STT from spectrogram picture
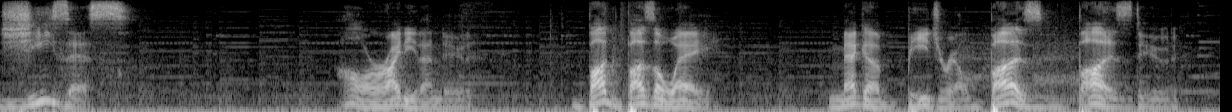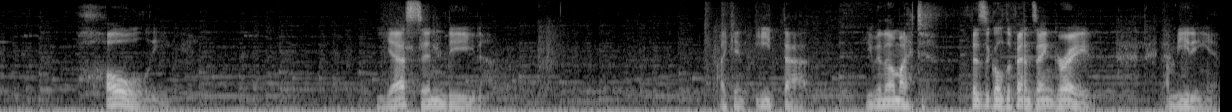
Jesus. Alrighty then, dude. Bug buzz away. Mega Beedrill. Buzz buzz, dude. Holy. Yes, indeed. I can eat that. Even though my physical defense ain't great, I'm eating it.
